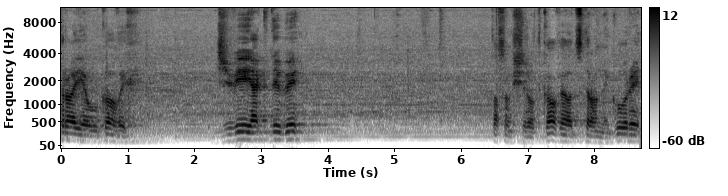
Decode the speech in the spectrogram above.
Troje łukowych drzwi jak gdyby. To są środkowe od strony góry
